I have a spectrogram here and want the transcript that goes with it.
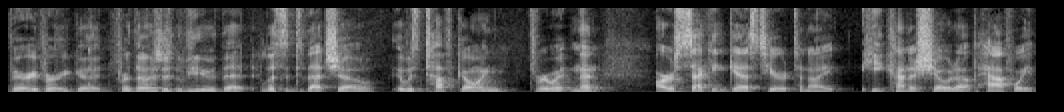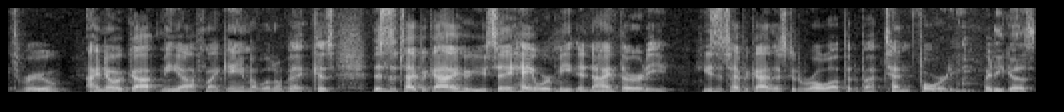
very, very good. For those of you that listened to that show, it was tough going through it. And then our second guest here tonight, he kind of showed up halfway through. I know it got me off my game a little bit because this is the type of guy who you say, "Hey, we're meeting at 9:30." He's the type of guy that's going to roll up at about 10:40. But he goes,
